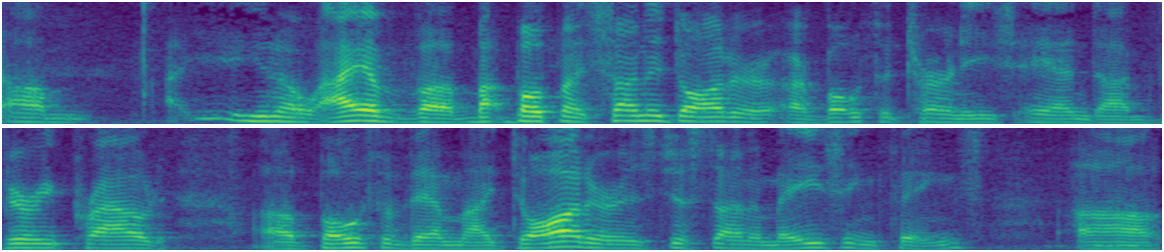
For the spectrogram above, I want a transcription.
um, you know, I have uh, my, both my son and daughter are both attorneys, and I'm very proud of both of them. My daughter has just done amazing things uh,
